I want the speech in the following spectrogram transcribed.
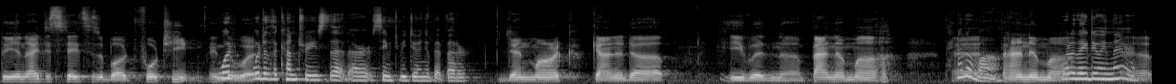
the United States is about 14 in what, the world. What are the countries that are, seem to be doing a bit better? Denmark, Canada, even uh, Panama. Panama. Uh, Panama. What are they doing there? Uh,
